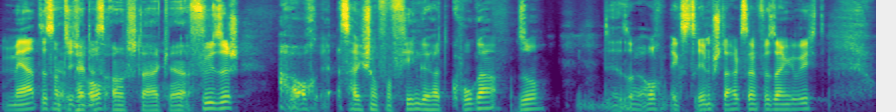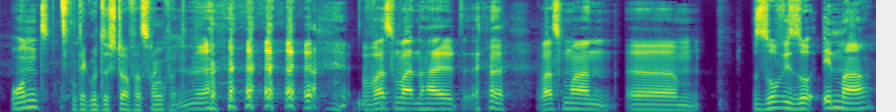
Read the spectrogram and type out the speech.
Mert ist natürlich Matt auch, ist auch stark, ja. physisch, aber auch, das habe ich schon von vielen gehört, Koga, so. Der soll auch extrem stark sein für sein Gewicht. Und Und der gute Stoff aus Frankfurt. was man halt, was man ähm, sowieso immer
